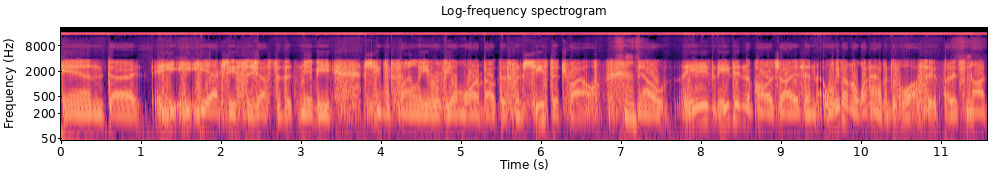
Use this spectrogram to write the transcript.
and uh, he, he actually suggested that maybe she would finally reveal more about this when she stood trial. Hmm. Now he he didn't apologize, and we don't know what happened to the lawsuit, but it's hmm. not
